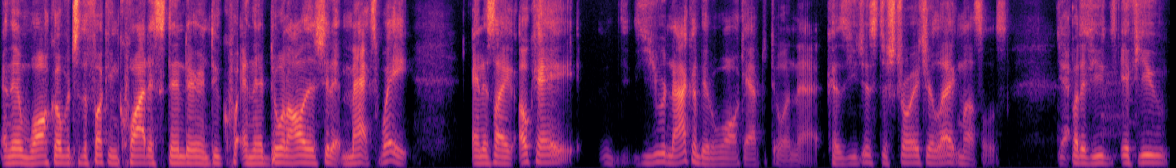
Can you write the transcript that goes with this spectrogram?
and then walk over to the fucking quad extender and do and they're doing all this shit at max weight. And it's like, okay, you're not gonna be able to walk after doing that because you just destroyed your leg muscles. Yes. But if you if you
